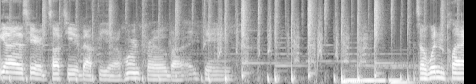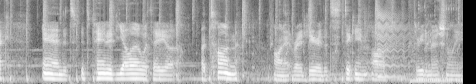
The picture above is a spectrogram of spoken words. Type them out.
guys, here to talk to you about the uh, Horn Pro by Dave. It's a wooden plaque, and it's it's painted yellow with a uh, a tongue on it right here that's sticking off three dimensionally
